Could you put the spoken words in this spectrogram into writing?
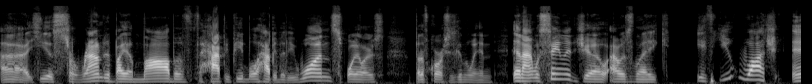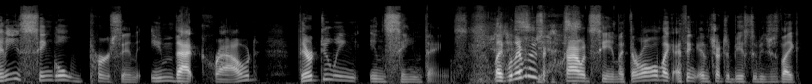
uh, he is surrounded by a mob of happy people, happy that he won. Spoilers, but of course he's going to win. And I was saying to Joe, I was like, if you watch any single person in that crowd, they're doing insane things. Like whenever there's yes. a crowd scene, like they're all like I think instructed basically to be just like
